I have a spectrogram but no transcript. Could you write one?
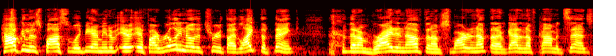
how can this possibly be? I mean, if, if I really know the truth, I'd like to think that I'm bright enough, that I'm smart enough, that I've got enough common sense,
